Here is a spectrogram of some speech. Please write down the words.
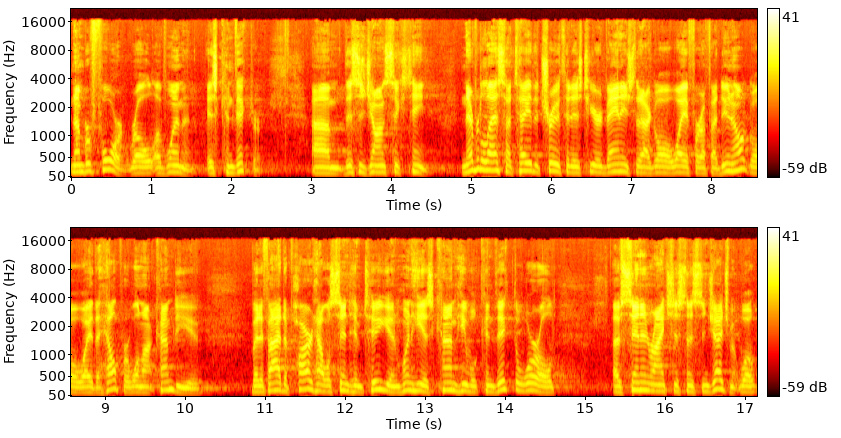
Number four, role of women is convictor. Um, this is John 16. Nevertheless, I tell you the truth, it is to your advantage that I go away, for if I do not go away, the Helper will not come to you. But if I depart, I will send him to you, and when he has come, he will convict the world of sin and righteousness and judgment. Well,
